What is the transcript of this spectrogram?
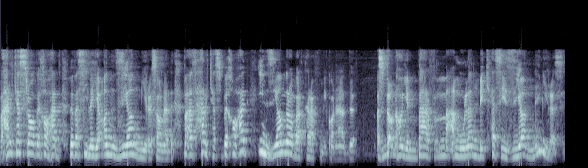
و هر کس را بخواهد به وسیله آن زیان می رساند و از هر کس بخواهد این زیان را برطرف می کند از دانهای برف معمولا به کسی زیان نمی‌رسه.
